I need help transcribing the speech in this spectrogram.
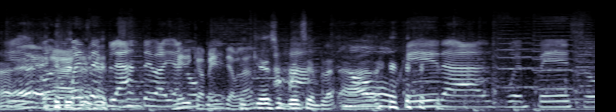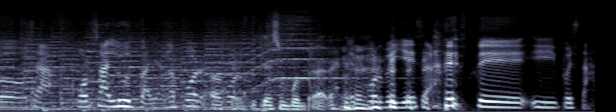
Eh, con Ah. un buen semblante, vaya. no Médicamente que- ¿Y hablando. qué es un buen Ajá. semblante? No, Ah, ojeras, buen peso, o sea, por salud, vaya, no por, ok. ¿Y qué es un buen por, eh, por belleza. Este, y pues nada,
